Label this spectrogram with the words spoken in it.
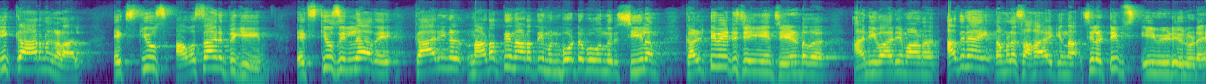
ഇക്കാരണങ്ങളാൽ എക്സ്ക്യൂസ് അവസാനിപ്പിക്കുകയും എക്സ്ക്യൂസ് ഇല്ലാതെ കാര്യങ്ങൾ നടത്തി നടത്തി മുൻപോട്ട് പോകുന്ന ഒരു ശീലം കൾട്ടിവേറ്റ് ചെയ്യുകയും ചെയ്യേണ്ടത് അനിവാര്യമാണ്. അതിനായി നമ്മളെ സഹായിക്കുന്ന ചില ടിപ്സ് ഈ വീഡിയോയിലൂടെ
